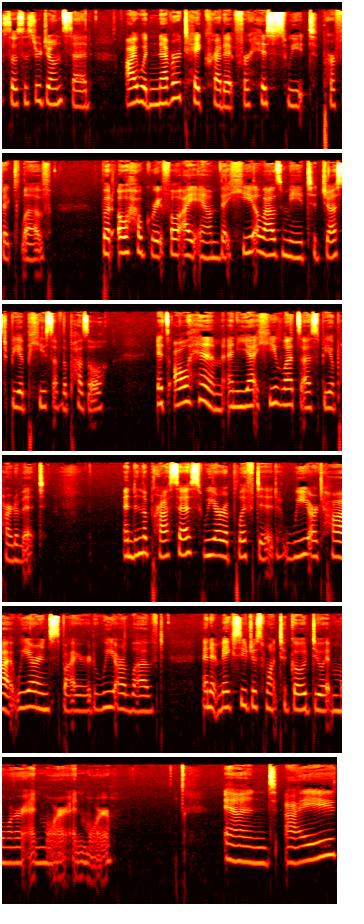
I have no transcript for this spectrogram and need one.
so, Sister Jones said, I would never take credit for his sweet, perfect love. But oh, how grateful I am that he allows me to just be a piece of the puzzle. It's all him, and yet he lets us be a part of it. And in the process, we are uplifted, we are taught, we are inspired, we are loved, and it makes you just want to go do it more and more and more. And I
